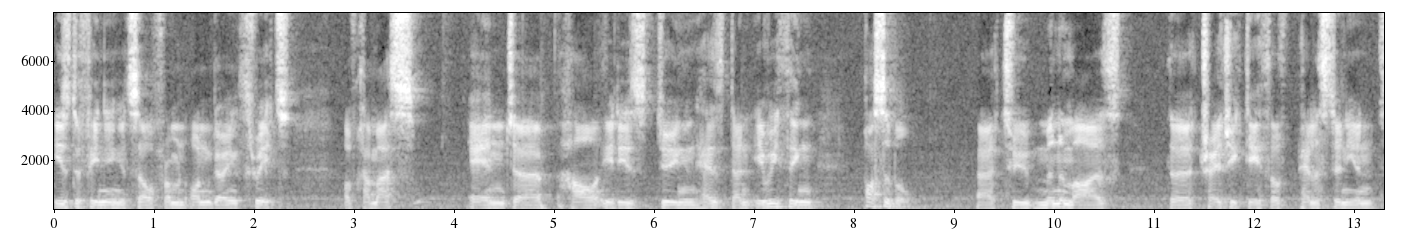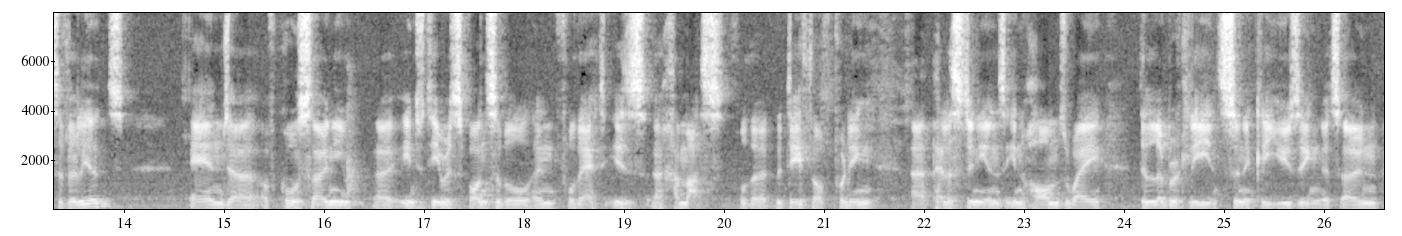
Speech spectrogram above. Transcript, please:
is defending itself from an ongoing threat of Hamas, and uh, how it is doing and has done everything possible uh, to minimize the tragic death of Palestinian civilians. And uh, of course, the only uh, entity responsible and for that is Hamas for the, the death of putting Palestinians in harm's way, deliberately and cynically using its own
